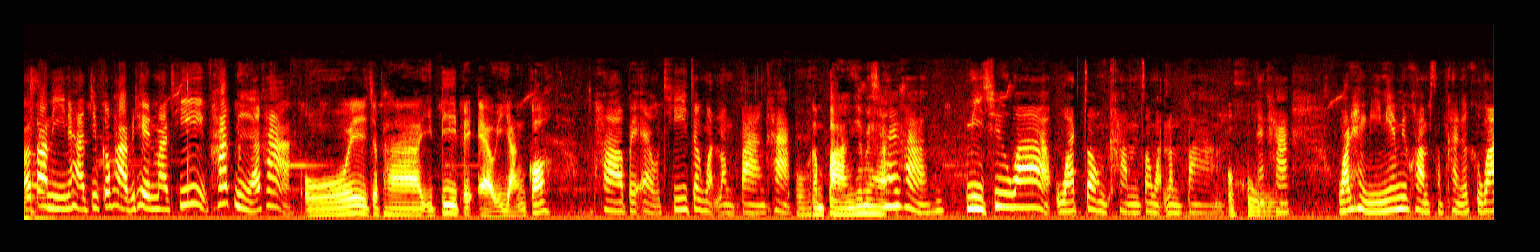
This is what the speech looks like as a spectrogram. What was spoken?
แล้วตอนนี้นะคะจิ๊บก็พาพี่เทนมาที่ภาคเหนือค่ะ โอ้ย จะพาอีปี้ไปแอวอีหยังก็พาไปแอวที่จังหวัดลำปางค่ะ ลำปางใช่ไหมฮะ ใช่ค่ะ มีชื่อว่าวัดจองคำจังหวัดลำปางโอ้โห นะคะ วัดแห่งนี้เนี่ยมีความสำคัญก็คือว่า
